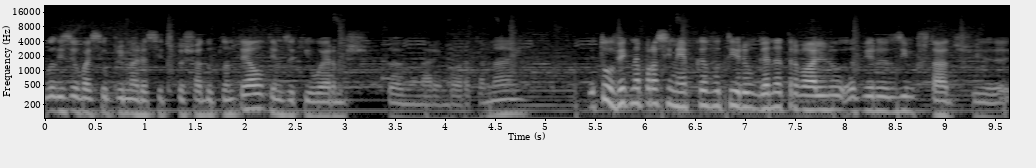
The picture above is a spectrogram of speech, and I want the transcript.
o Eliseu vai ser o primeiro a ser despachado do plantel. Temos aqui o Hermes para mandar embora também. Eu estou a ver que na próxima época vou ter um grande trabalho a ver os emprestados. Uh,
